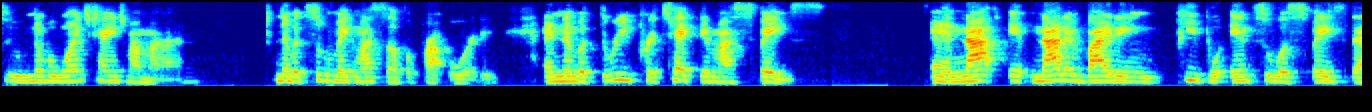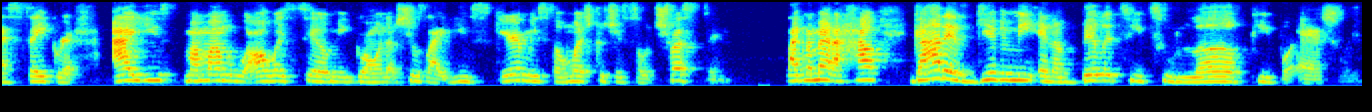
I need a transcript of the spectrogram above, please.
to number one, change my mind. Number two, make myself a priority. And number three, protecting my space and not not inviting people into a space that's sacred. I used my mom would always tell me growing up, she was like, "You scare me so much because you're so trusting." Like no matter how God has given me an ability to love people, Ashley.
